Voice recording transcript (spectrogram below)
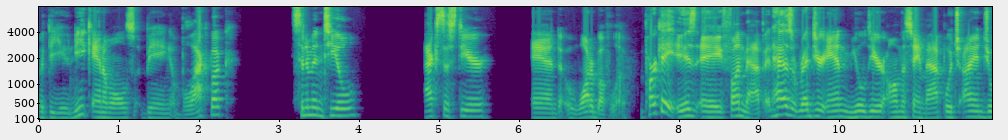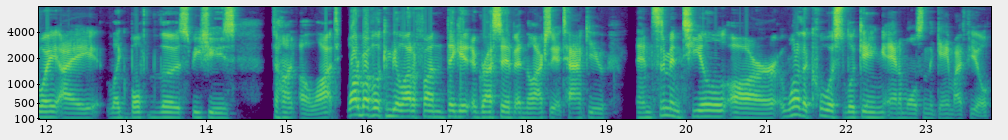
with the unique animals being black buck, cinnamon teal, axis deer, and water buffalo. Parque is a fun map. It has red deer and mule deer on the same map, which I enjoy. I like both of the species to hunt a lot. Water buffalo can be a lot of fun. They get aggressive and they'll actually attack you. And cinnamon teal are one of the coolest looking animals in the game, I feel.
